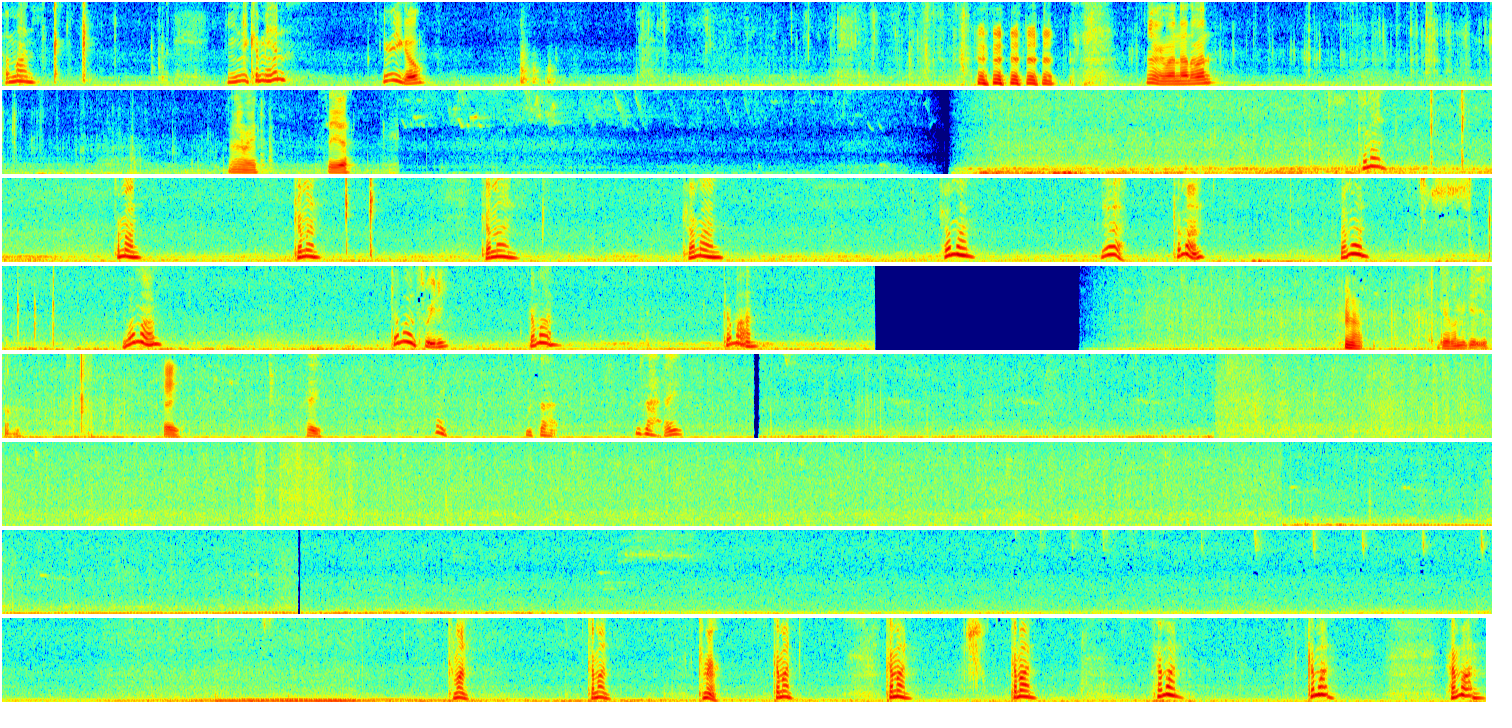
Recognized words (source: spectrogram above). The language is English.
Come on. You gonna come in? Here you go. Here, you want another one? Anyway, see ya. Come on. Come on. Come on. Come on. Come on. Come on. Yeah. Come on. Come on. Come on. Come on, sweetie. Come on. Come on. okay, let me get you something. Hey. Hey. Hey. Who's that? Who's that, hey? Come on. Come on. Come here. Come on. Come on. Come on. Come on. Come on. Come on.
